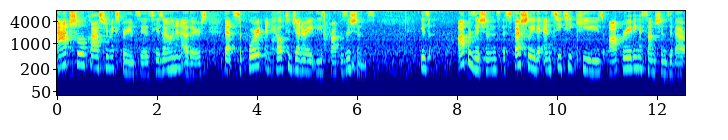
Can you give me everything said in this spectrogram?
actual classroom experiences, his own and others, that support and help to generate these propositions. His oppositions, especially to NCTQ's operating assumptions about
